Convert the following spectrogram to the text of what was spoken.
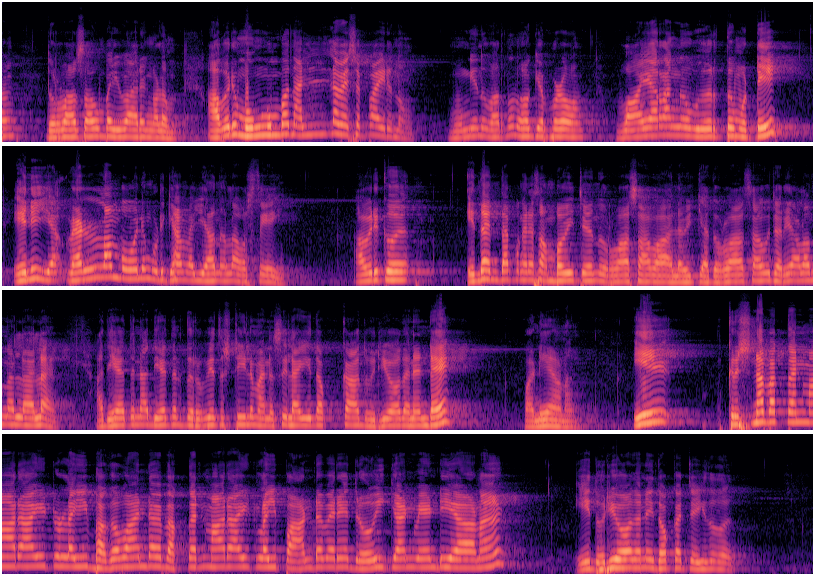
ദുർവാസവും പരിവാരങ്ങളും. അവർ മുങ്ങുമ്പോൾ നല്ല വിശപ്പായിരുന്നു. മുങ്ങി നിവർന്ന് നോക്കിയപ്പോഴോ വയറങ്ങ് വീർത്ത് മുട്ടി ഇനി വെള്ളം പോലും കുടിക്കാൻ വയ്യ എന്നുള്ള അവസ്ഥയായി. അവർക്ക് ഇതെന്താ ഇങ്ങനെ സംഭവിച്ചതെന്ന് ദുർവാസാവ് ആലോചിക്കുക. ദുർവാസാവ് ചെറിയ ആളൊന്നല്ല അല്ലേ? അദ്ദേഹത്തിന് അദ്ദേഹത്തിന്റെ ദുർവ്യദൃഷ്ടിയിൽ മനസ്സിലായി. ഇതൊക്കെ ദുര്യോധനന്റെ പണിയാണ്. ഈ കൃഷ്ണഭക്തന്മാരായിട്ടുള്ള ഈ ഭഗവാന്റെ ഭക്തന്മാരായിട്ടുള്ള ഈ പാണ്ഡവരെ ദ്രോഹിക്കാൻ വേണ്ടിയാണ് ഈ ദുര്യോധന ഇതൊക്കെ ചെയ്തത്.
